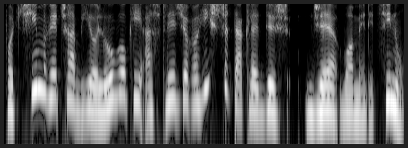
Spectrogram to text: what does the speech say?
po czym rycza biologoki a sledżero jeszcze takle dyż dże o medycinu.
